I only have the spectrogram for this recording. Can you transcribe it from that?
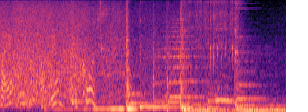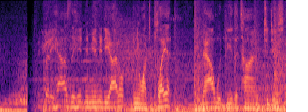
Play it? Uh, yeah, of course. If anybody has the hidden immunity idol and you want to play it, now would be the time to do so.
